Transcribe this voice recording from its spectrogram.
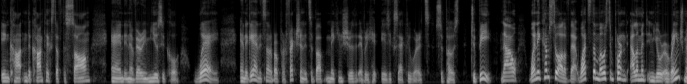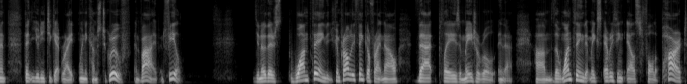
in, con- in the context of the song and in a very musical way. And again, it's not about perfection, it's about making sure that every hit is exactly where it's supposed to be. Now, when it comes to all of that, what's the most important element in your arrangement that you need to get right when it comes to groove and vibe and feel? You know, there's one thing that you can probably think of right now that plays a major role in that. Um, the one thing that makes everything else fall apart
